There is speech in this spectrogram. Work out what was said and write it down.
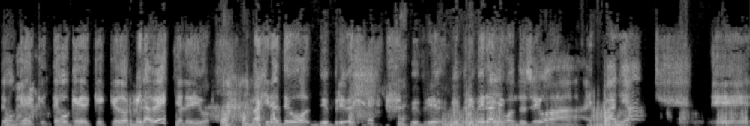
tengo que, que tengo que, que, que, dormir la bestia, le digo. Imagínate vos, mi primer, mi, primer, mi primer, año cuando llego a, a España, eh,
